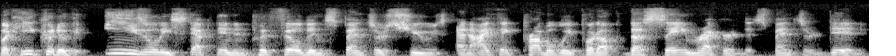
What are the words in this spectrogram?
but he could have easily stepped in and put filled in Spencer's shoes, and I think probably put up the same record that Spencer did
